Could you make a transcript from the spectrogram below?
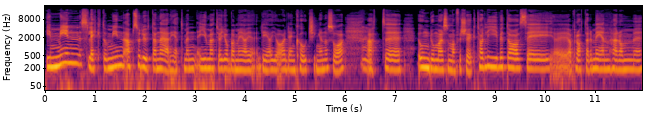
i min släkt och min absoluta närhet, men i och med att jag jobbar med det jag gör, den coachingen och så. Att eh, ungdomar som har försökt ta livet av sig, eh, jag pratade med en härom, eh,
